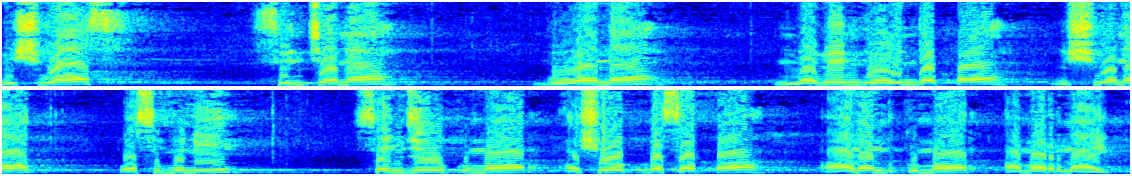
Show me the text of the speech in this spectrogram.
ವಿಶ್ವಾಸ್, ಸಿಂಚನ, ಭುವನ, ನವೀನ್ ಗೋವಿಂದಪ್ಪ, ವಿಶ್ವನಾಥ್, ವಸುಮುನಿ, ಸಂಜೀವ್ ಕುಮಾರ್, ಅಶೋಕ್ ಬಸಪ್ಪ, ಆನಂದ್ ಕುಮಾರ್, ಅಮರ್ ನಾಯ್ಕ್.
